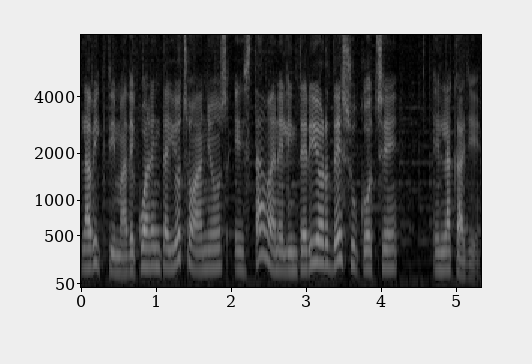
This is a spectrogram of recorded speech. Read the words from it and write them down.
La víctima de 48 años estaba en el interior de su coche en la calle.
